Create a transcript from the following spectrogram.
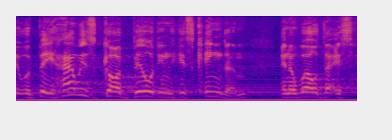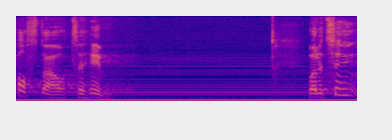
it would be how is God building his kingdom in a world that is hostile to him? Well, the two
